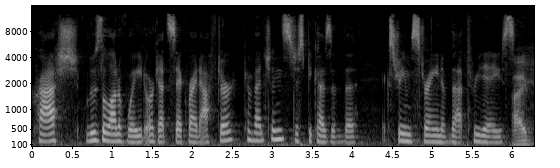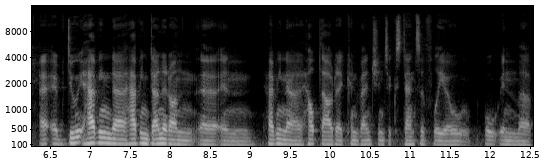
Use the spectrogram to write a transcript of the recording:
crash, lose a lot of weight, or get sick right after conventions just because of the extreme strain of that three days. I've, I- I've doing having uh, having done it on uh, and having uh, helped out at conventions extensively oh, oh, in the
